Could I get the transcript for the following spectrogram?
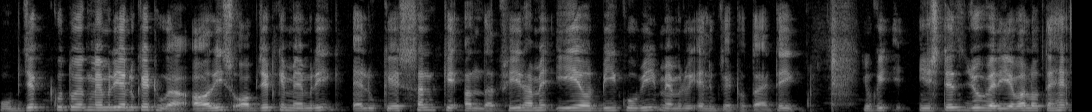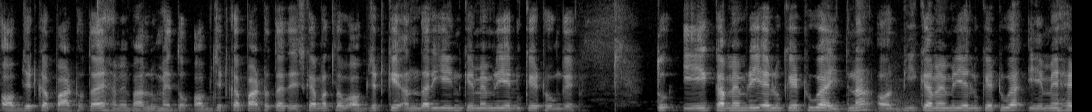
ऑब्जेक्ट को तो एक मेमोरी एलोकेट हुआ और इस ऑब्जेक्ट के मेमोरी एलोकेशन के अंदर फिर हमें ए और बी को भी मेमोरी एलोकेट होता है, ठीक? क्योंकि इंस्टेंस जो वेरिएबल होते हैं ऑब्जेक्ट का पार्ट होता है, हमें मालूम है तो ऑब्जेक्ट का पार्ट होता है तो इसका मतलब ऑब्जेक्ट के अंदर ही इनके मेमोरी एलोकेट होंगे। तो ए का मेमोरी एलोकेट हुआ इतना और बी का मेमोरी एलोकेट हुआ ए में है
